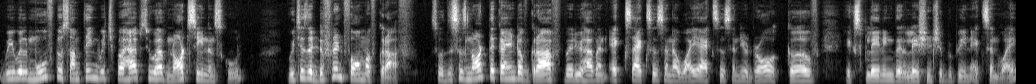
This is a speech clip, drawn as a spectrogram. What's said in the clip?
we will move to something which perhaps you have not seen in school, which is a different form of graph. So this is not the kind of graph where you have an x-axis and a y-axis and you draw a curve explaining the relationship between x and y.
